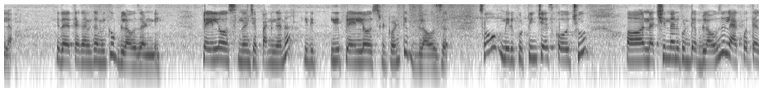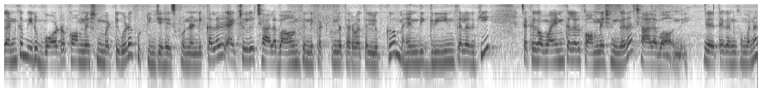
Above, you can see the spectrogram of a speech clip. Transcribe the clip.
ఇలా. ఇదైతే కనుక మీకు బ్లౌజ్ అండి. ప్లెయిన్లో వస్తుందని చెప్పాను కదా ఇది ఇది ప్లెయిన్లో వచ్చినటువంటి బ్లౌజ్ సో మీరు కుట్టించేసుకోవచ్చు. నచ్చిందనుకుంటే నచ్చింది అనుకుంటే బ్లౌజ్ లేకపోతే కనుక మీరు బార్డర్ కాంబినేషన్ బట్టి కూడా కుట్టించేసుకోండి కలర్ యాక్చువల్గా చాలా బాగుంటుంది కట్టుకున్న తర్వాత లుక్ మెహందీ గ్రీన్ కలర్కి చక్కగా వైన్ కలర్ కాంబినేషన్ కదా చాలా బాగుంది. ఇదైతే కనుక మన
